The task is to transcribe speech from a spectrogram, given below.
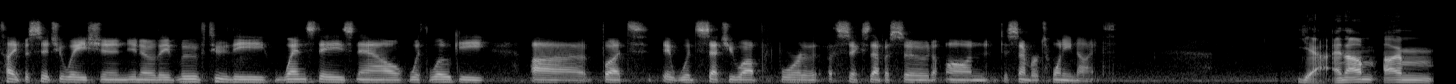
type of situation. You know, they've moved to the Wednesdays now with Loki, uh, but it would set you up for a sixth episode on December 29th. Yeah, and I'm I'm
